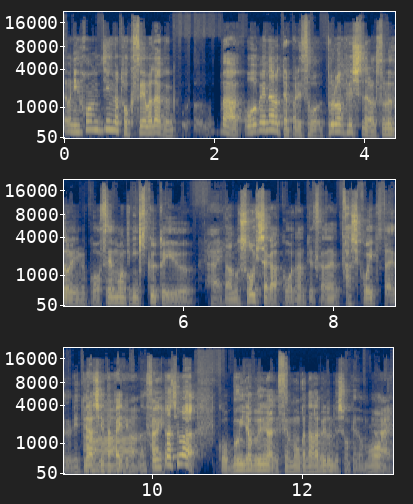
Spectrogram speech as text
でも日本人の特性は、だから、まあ、欧米になるとやっぱりそう、プロフェッショナルそれぞれにこう、専門的に聞くという、はい。あの、消費者がこう、なんていうんですかね、賢いって言ったら、リテラシー高いというような、そういう人たちは、こう、分野分野で専門家並べるんでしょうけども、はい。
